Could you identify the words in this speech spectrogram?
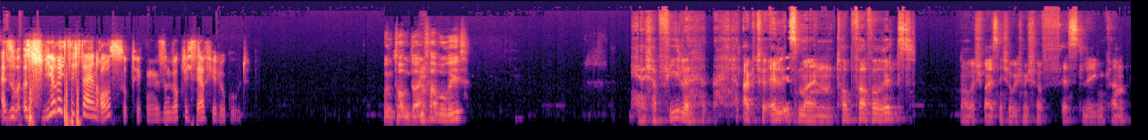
Also es ist schwierig, sich da einen rauszupicken. Es sind wirklich sehr viele gut. Und Tom, dein Hm. Favorit? Ja, ich habe viele. Aktuell ist mein Top-Favorit, aber ich weiß nicht, ob ich mich schon festlegen kann.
